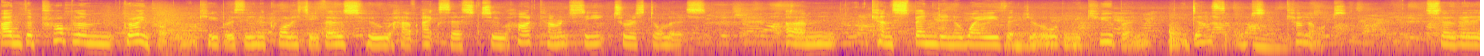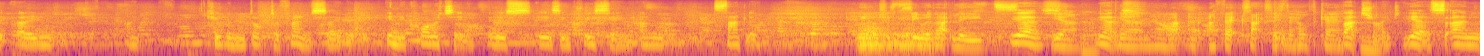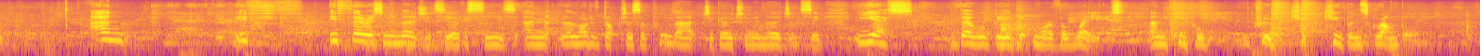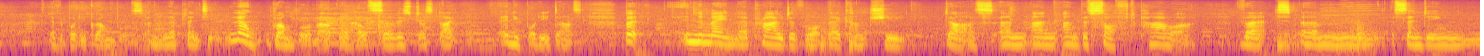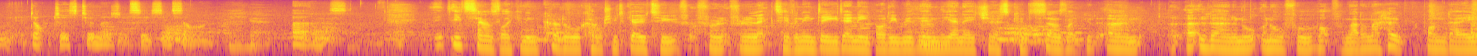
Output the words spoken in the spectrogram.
And the problem, growing problem in Cuba is the inequality. Those who have access to hard currency, tourist dollars, um, can spend in a way that your ordinary Cuban doesn't, cannot. So the um, Cuban doctor friends say that inequality is, is increasing and sadly. Be interested to see where that leads. Yes, Yeah. yes. Yeah, and how that affects access to healthcare. That's right. Yes, and and if if there is an emergency overseas and a lot of doctors are pulled out to go to an emergency, yes, there will be a bit more of a wait, and people, Cubans grumble. Everybody grumbles, and there are plenty. They'll grumble about their health service just like anybody does, but in the main, they're proud of what their country does and, and, and the soft power that um, sending doctors to emergencies and so on earns. It, it sounds like an incredible country to go to for, for, for an elective, and indeed anybody within the NHS could sounds like could earn, learn an, an awful lot from that. And I hope one day,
